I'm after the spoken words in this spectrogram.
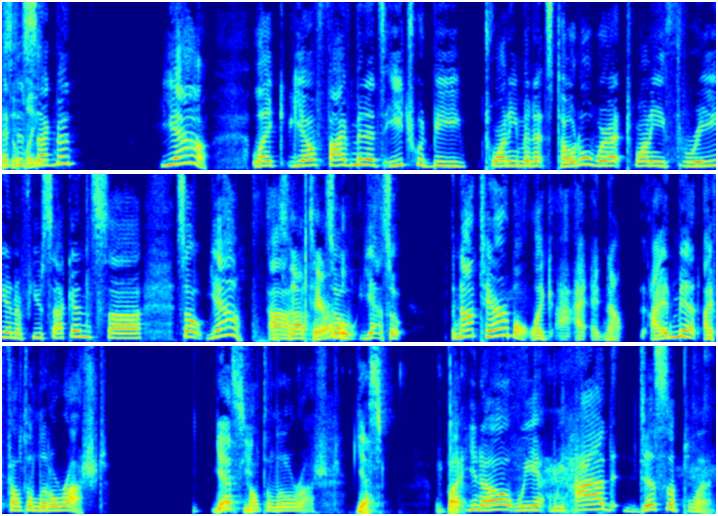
at this segment. Yeah, like you know, five minutes each would be. 20 minutes total. We're at 23 in a few seconds. Uh, so yeah, uh, it's not terrible So yeah, so not terrible. Like I, I now I admit I felt a little rushed. yes you, Felt a little rushed. yes But you know, we we had discipline.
